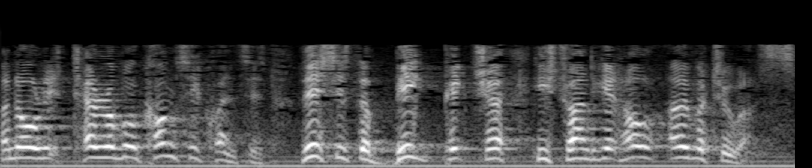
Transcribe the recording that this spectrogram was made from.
and all its terrible consequences. This is the big picture he's trying to get over to us.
